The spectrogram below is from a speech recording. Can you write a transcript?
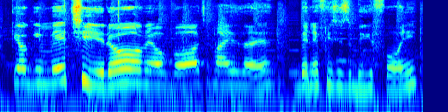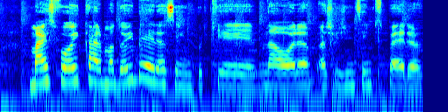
porque alguém me tirou meu voto, mas é, benefícios do Big Fone. Mas foi, cara, uma doideira, assim, porque na hora, acho que a gente sempre espera,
